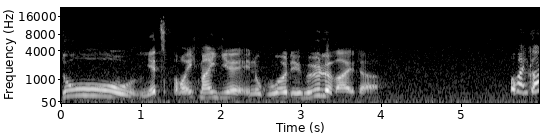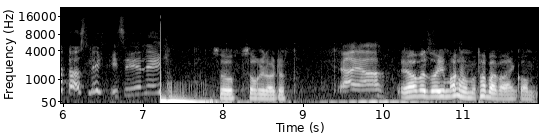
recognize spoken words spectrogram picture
So, jetzt baue ich mal hier in Ruhe die Höhle weiter. Oh mein Gott, da ist Licht. Ich sehe Licht. So, sorry Leute. Ja, ja, Ja, was soll ich machen, wenn mein Papa reinkommt?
